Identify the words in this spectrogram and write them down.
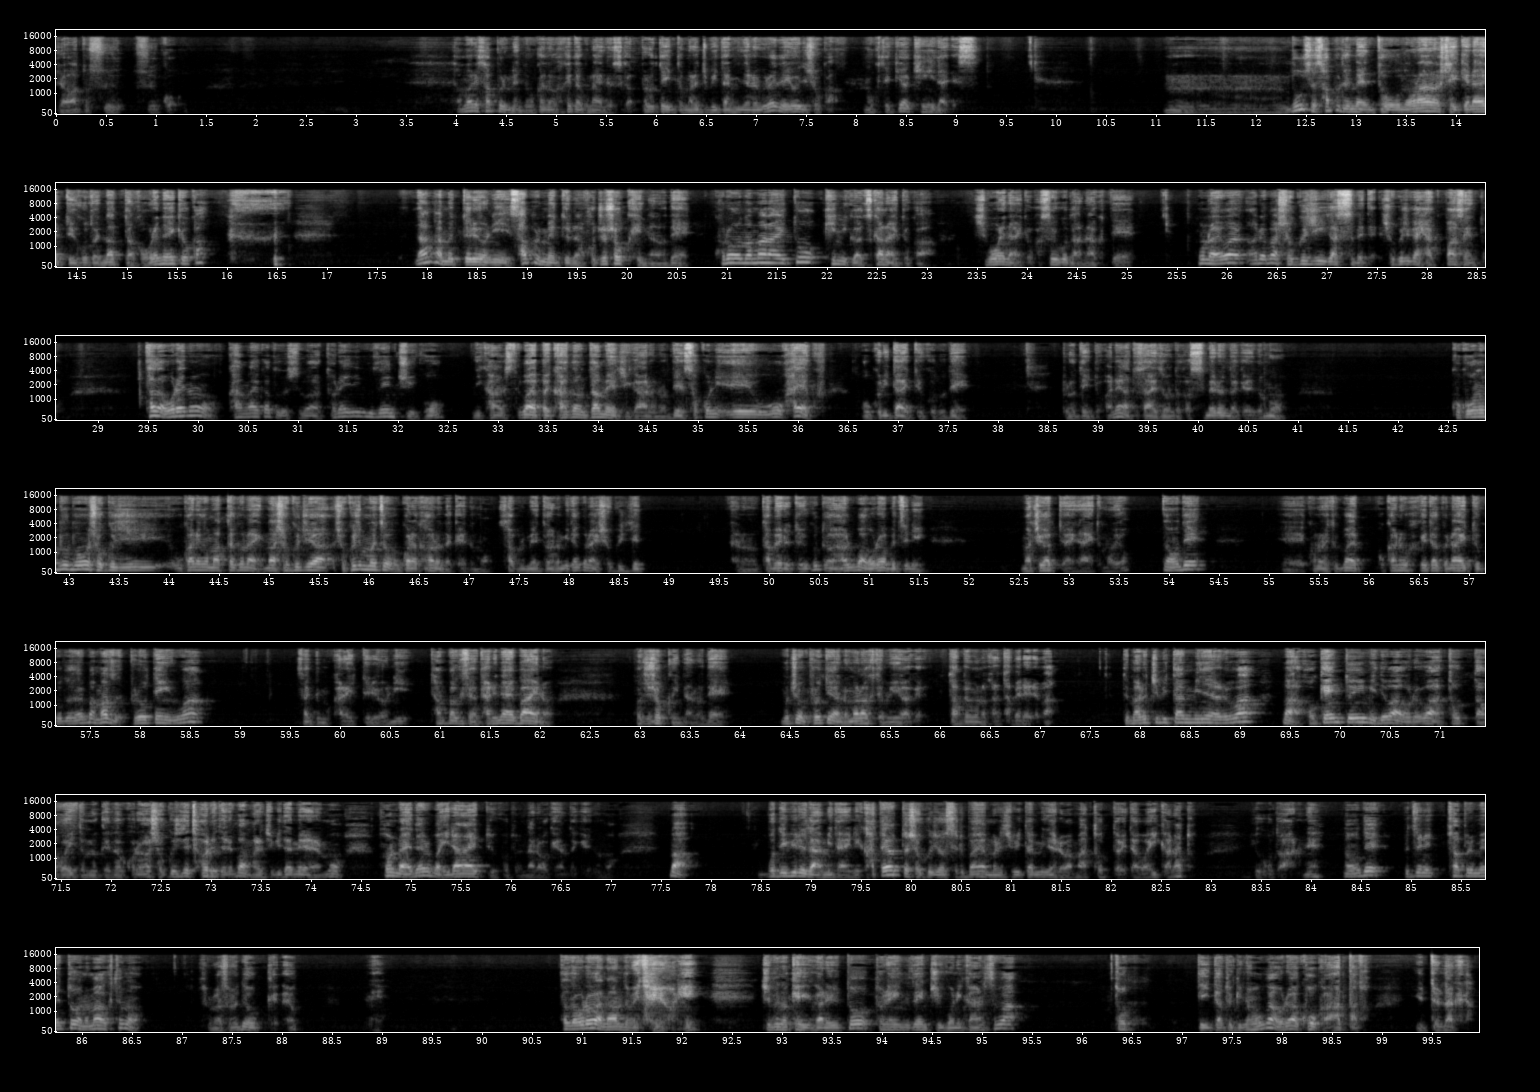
じゃあ、あと数、数個。あまりサプリメントお金をかけたくないですが、プロテインとマルチビタミネラルぐらいで良いでしょうか？目的は筋肥大です。うん、どうしてサプリメントを乗らなくちゃいけないということになったのか、俺の影響か？何回も言ってるように、サプリメントというのは補助食品なので、これを飲まないと筋肉がつかないとか、絞れないとか、そういうことはなくて、本来はあれば食事が全て、食事が100%。ただ俺の考え方としては、トレーニング前中後に関しては、やっぱり体のダメージがあるので、そこに栄養を早く送りたいということで、プロテインとかね、あとサイゾンとか進めるんだけれども、ここの部分を食事、お金が全くない。まあ食事は、食事ももちろんお金かかるんだけれども、サプリメントは飲みたくない食事であの食べるということがあれば、俺は別に間違ってはいないと思うよ。なので、えー、この人はお金をかけたくないということであれば、まずプロテインは、さっきもから言ってるように、タンパク質が足りない場合の補助食品なので、もちろんプロテインは飲まなくてもいいわけ。食べ物から食べれれば。で、マルチビタミンミネラルは、まあ保険という意味では俺は取った方がいいと思うけど、これは食事で取れてればマルチビタミンミネラルも本来であればいらないということになるわけなんだけれども、まあ、ボディビルダーみたいに偏った食事をする場合はマルチビタミネラルはまあ取っておいた方がいいかなということはあるね。なので、別にサプリメントを飲まなくても、それはそれで OK だよ。ただ俺は何度も言ってるように、自分の経験から言うと、トレーニング前中後に関しては、取っていた時の方が俺は効果あったと言ってるだけだ。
